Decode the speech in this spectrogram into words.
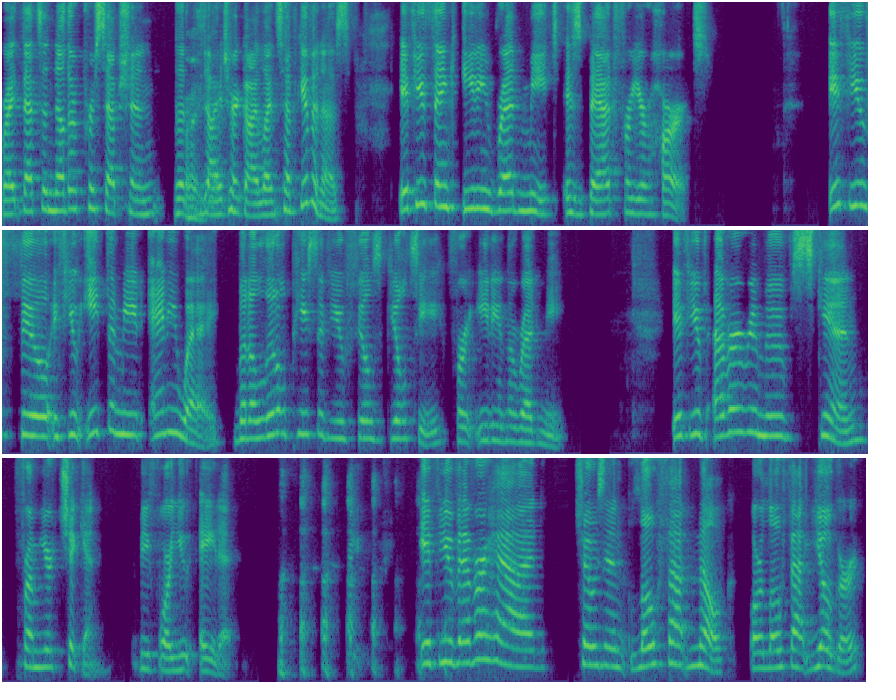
right? That's another perception that right. the dietary guidelines have given us. If you think eating red meat is bad for your heart, if you feel if you eat the meat anyway but a little piece of you feels guilty for eating the red meat if you've ever removed skin from your chicken before you ate it if you've ever had chosen low fat milk or low fat yogurt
